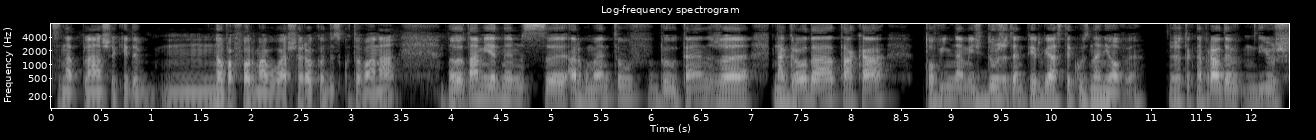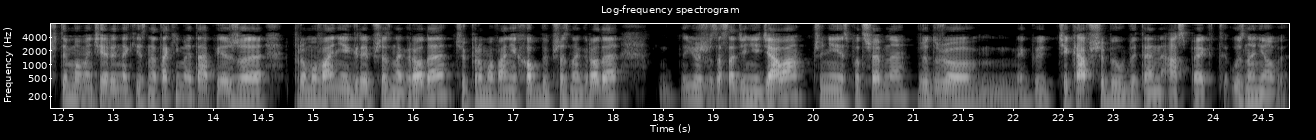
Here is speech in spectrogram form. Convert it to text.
z nadplanszy, kiedy mm, nowa forma była szeroko dyskutowana, no to tam jednym z e, argumentów był ten, że nagroda taka powinna mieć duży ten pierwiastek uznaniowy. Że tak naprawdę już w tym momencie rynek jest na takim etapie, że promowanie gry przez nagrodę, czy promowanie hobby przez nagrodę już w zasadzie nie działa, czy nie jest potrzebne, że dużo mm, jakby ciekawszy byłby ten aspekt uznaniowy.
